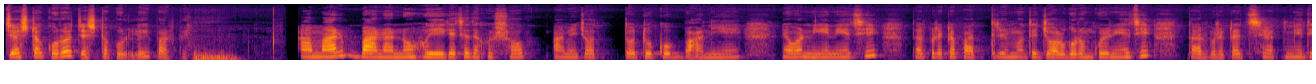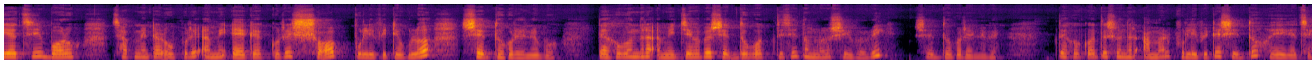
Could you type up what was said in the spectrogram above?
চেষ্টা করো, চেষ্টা করলেই পারবে। আমার বানানো হয়ে গেছে, দেখো সব। আমি যতটুকু বানিয়ে নেওয়ার, নিয়ে নিয়েছি। তারপর একটা পাত্রের মধ্যে জল গরম করে নিয়েছি। তারপর একটা ছাঁকনি দিয়েছি। বড় ছাঁকনিটার উপরে আমি এক এক করে সব পুলি পিঠেগুলো সেদ্ধ করে নেব। দেখো বন্ধুরা, আমি যেভাবে সেদ্ধ করতেছি, তোমরাও সেভাবেই সেদ্ধ করে নেবে। দেখো কত সুন্দর আমার পুলি পিঠে সিদ্ধ হয়ে গেছে।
